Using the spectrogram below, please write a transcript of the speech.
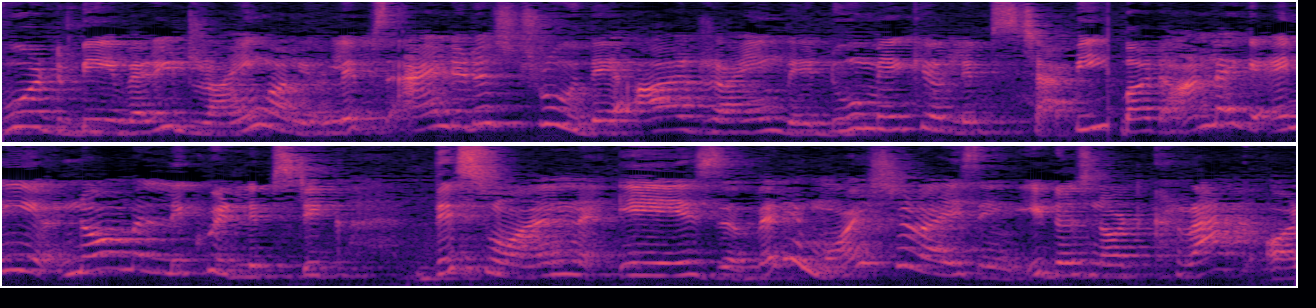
would be very drying on your lips and it is true they are drying. They do make your lips chappy. But unlike any normal liquid lipstick this one is very moisturizing. It does not crack or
